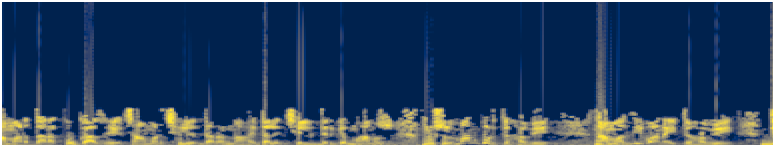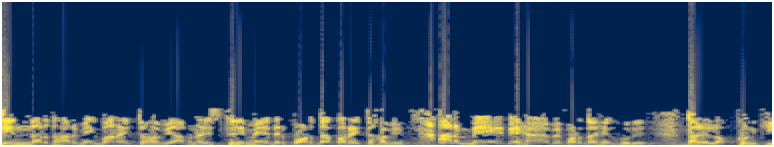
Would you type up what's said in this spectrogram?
আমার দ্বারা কুকাজ হয়েছে, আমার ছেলের দ্বারা না হয়। তাহলে ছেলেদেরকে মানুষ মুসলমান করতে হবে, নামাজি বানাইতে হবে, দিনদার ধার্মিক বানাইতে হবে, আপনার স্ত্রী মেয়েদের পর্দা করাইতে হবে। আর মেয়ে বেহায় হবে পর্দা হয়ে ঘুরে। তাহলে লক্ষণ কি?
